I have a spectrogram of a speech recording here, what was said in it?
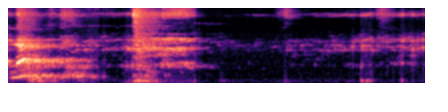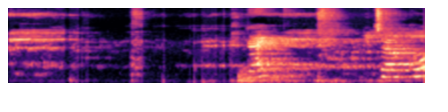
है ना राइट? च को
